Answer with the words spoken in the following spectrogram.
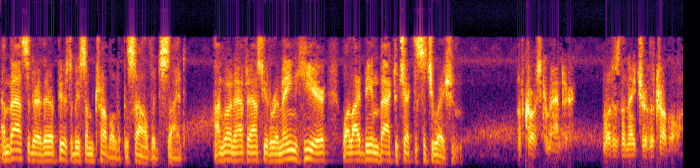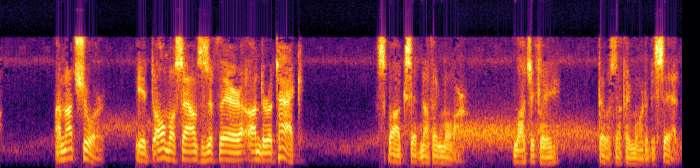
Ambassador, there appears to be some trouble at the salvage site. I'm going to have to ask you to remain here while I beam back to check the situation. Of course, Commander. What is the nature of the trouble? I'm not sure. It almost sounds as if they're under attack. Spock said nothing more. Logically, there was nothing more to be said.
